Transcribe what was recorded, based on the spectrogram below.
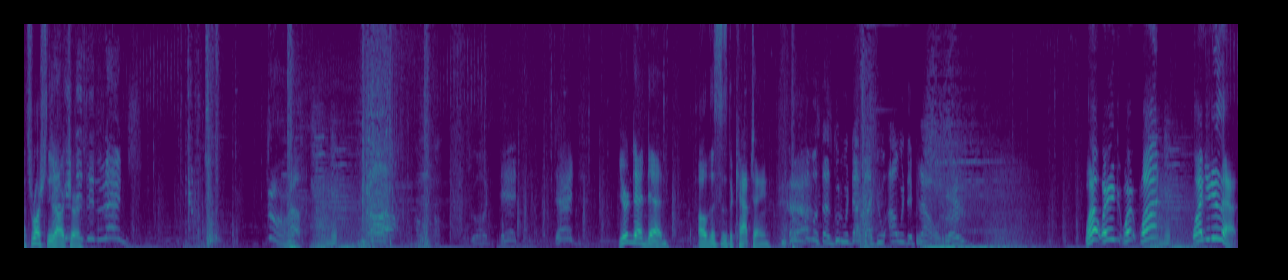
Let's rush the archer. Get it in range. You're dead. Dead. You're dead, dead. Oh, this is the captain. Almost as good with that as you are with the plow, bro. What? What? What? Why'd you do that?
